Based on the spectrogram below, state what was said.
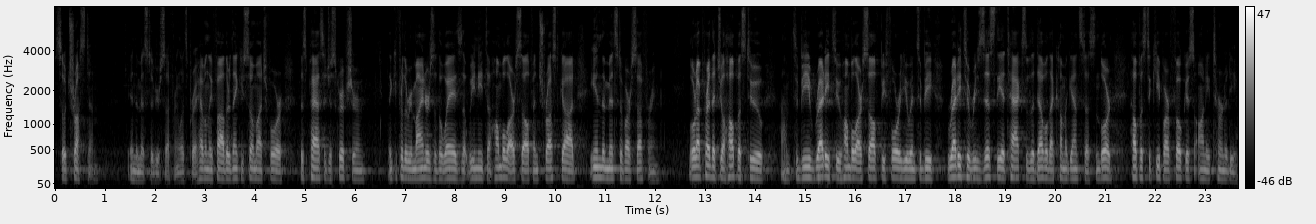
So trust him in the midst of your suffering. Let's pray. Heavenly Father, thank you so much for this passage of Scripture. Thank you for the reminders of the ways that we need to humble ourselves and trust God in the midst of our suffering. Lord, I pray that you'll help us to um, to be ready to humble ourselves before you and to be ready to resist the attacks of the devil that come against us. And Lord, help us to keep our focus on eternity.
